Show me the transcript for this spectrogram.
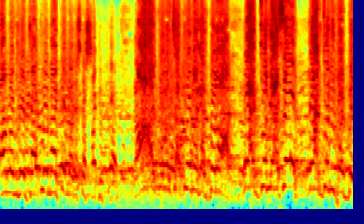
বাংলাদেশের জাতীয় নায়কের মানুষটা সাকিব খান। আর জাতীয় নায়ক আসবে একজনই আছে, একজনই থাকবে।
